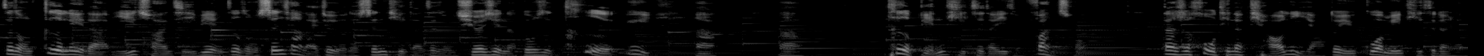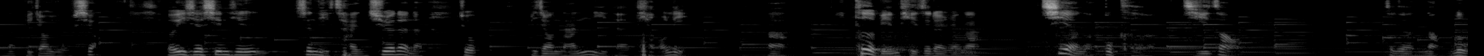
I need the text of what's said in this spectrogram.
这种各类的遗传疾病，这种生下来就有的身体的这种缺陷呢，都是特异啊啊特扁体质的一种范畴。但是后天的调理呀，对于过敏体质的人呢比较有效，而一些先天身体残缺的呢，就比较难以的调理啊。特扁体质的人啊，切呢不可急躁，这个恼怒，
